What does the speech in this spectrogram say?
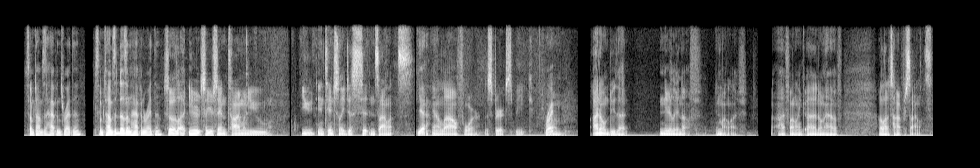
sometimes it happens right then. Sometimes it doesn't happen right then. So like you're so you're saying a time when you you intentionally just sit in silence Yeah, and allow for the Spirit to speak. Right. Um, I don't do that nearly enough in my life. I find like I don't have a lot of time for silence.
